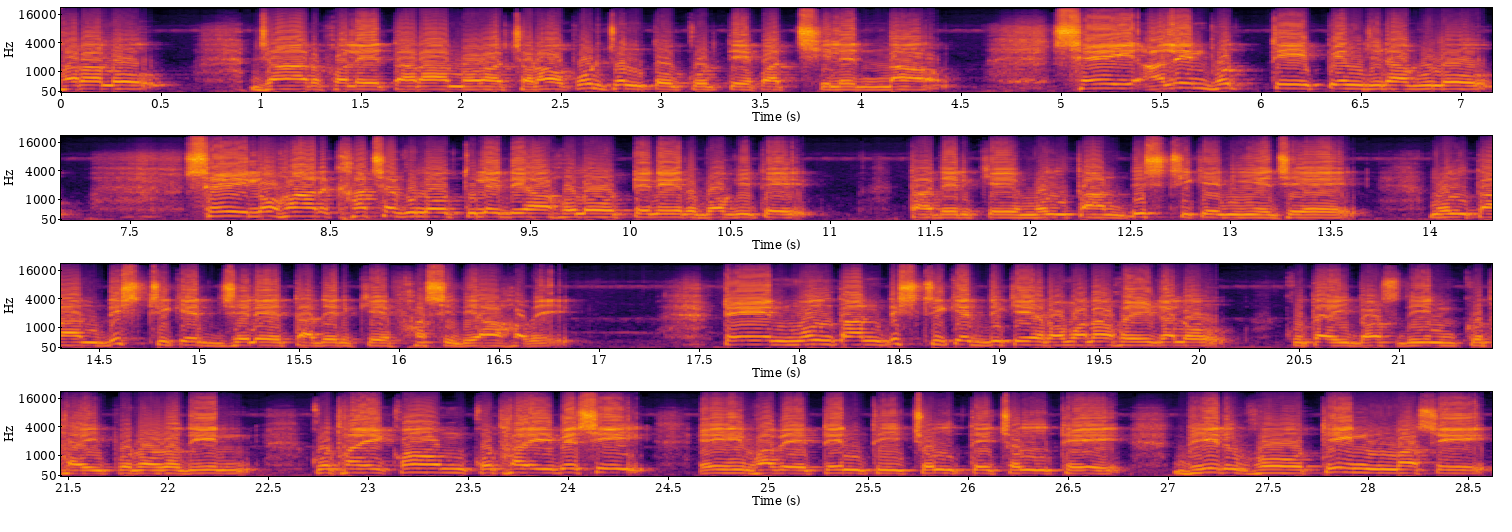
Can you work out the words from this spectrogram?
ধারালো। যার ফলে তারা নড়াচড়াও পর্যন্ত করতে পারছিলেন না। সেই আলিম ভর্তি পেঞ্জিরাগুলো সেই লোহার খাঁচাগুলো তুলে দেয়া হলো ট্রেনের বগিতে। তাদেরকে মুলতান ডিস্ট্রিক্টে নিয়ে যেয়ে, মুলতান ডিস্ট্রিক্টের জেলে তাদেরকে ফাঁসি দেওয়া হবে। ট্রেন মুলতান ডিস্ট্রিক্টের দিকে রওনা হয়ে গেল। কোথায় দশ দিন, কোথায় পনেরো দিন, কোথায় কম, কোথায় বেশি? এইভাবে ট্রেনটি চলতে চলতে দীর্ঘ তিন মাসে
